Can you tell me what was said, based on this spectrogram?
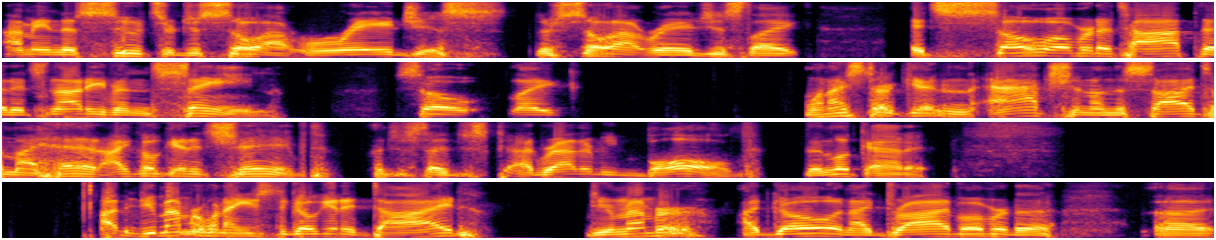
I mean, the suits are just so outrageous. They're so outrageous. Like, it's so over the top that it's not even sane. So, like, when I start getting action on the sides of my head, I go get it shaved. I just, I just, I'd rather be bald than look at it. I mean, do you remember when I used to go get it dyed? Do you remember? I'd go and I'd drive over to, uh,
